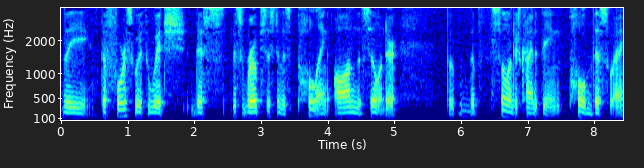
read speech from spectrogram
the the force with which this this rope system is pulling on the cylinder, the the cylinder is kind of being pulled this way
